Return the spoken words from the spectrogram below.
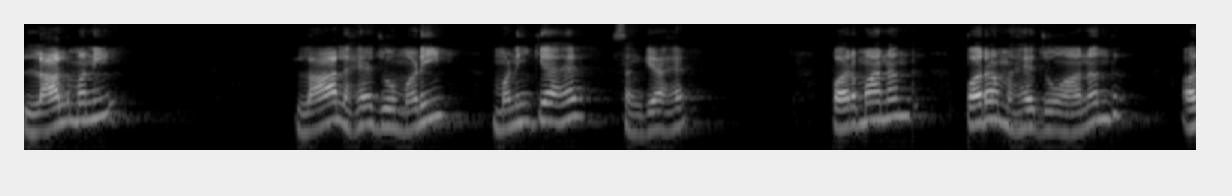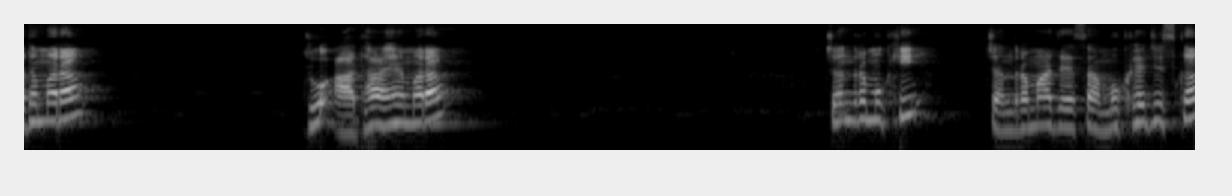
लाल मणि लाल है जो मणि मणि क्या है? संज्ञा है। परमानंद परम है जो आनंद अधमरा जो आधा है मरा। चंद्रमुखी, चंद्रमा जैसा मुख है जिसका।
